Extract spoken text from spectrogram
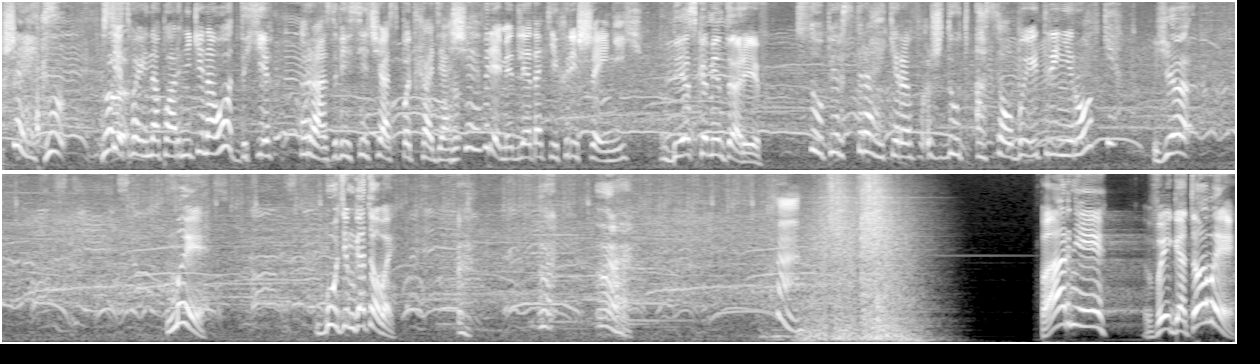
Шейкс, все твои напарники на отдыхе. Разве сейчас подходящее время для таких решений? Без комментариев. Суперстрайкеров ждут особые тренировки? Я... Мы будем готовы. Парни, вы готовы?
